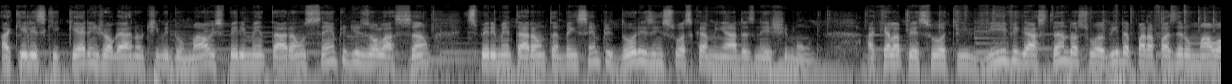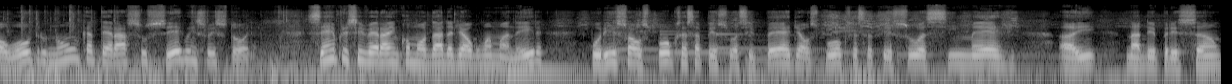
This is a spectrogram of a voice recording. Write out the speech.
aqueles que querem jogar no time do mal experimentarão sempre desolação, experimentarão também sempre dores em suas caminhadas neste mundo. Aquela pessoa que vive gastando a sua vida para fazer o mal ao outro nunca terá sossego em sua história. Sempre se verá incomodada de alguma maneira, por isso aos poucos essa pessoa se perde, aos poucos essa pessoa se imerge aí na depressão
